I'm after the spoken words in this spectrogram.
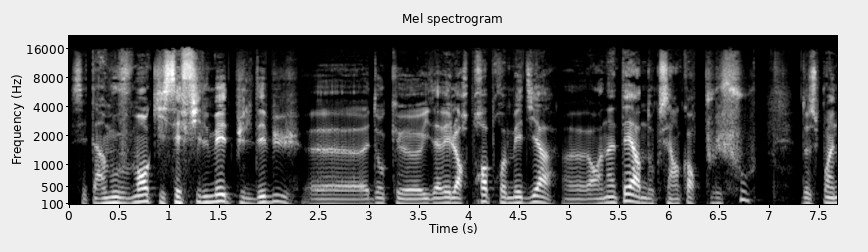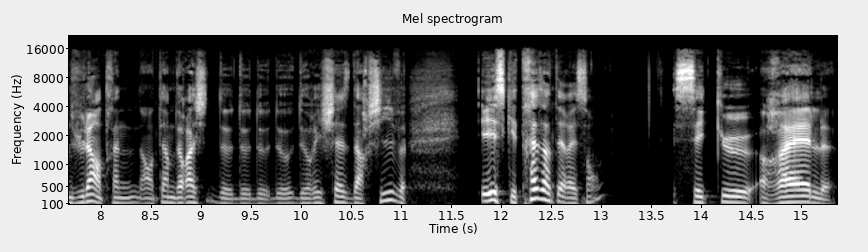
c'est un mouvement qui s'est filmé depuis le début. Euh, donc ils avaient leurs propres médias en interne, donc c'est encore plus fou de ce point de vue-là en, en, termes de, de, de, de richesse d'archives. Et ce qui est très intéressant, c'est que Raël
